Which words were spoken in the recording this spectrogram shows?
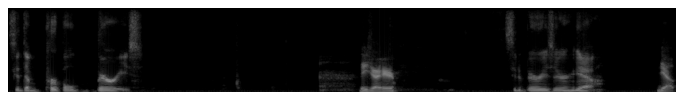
See the purple berries. These right here. See the berries there? Yeah. Yep.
